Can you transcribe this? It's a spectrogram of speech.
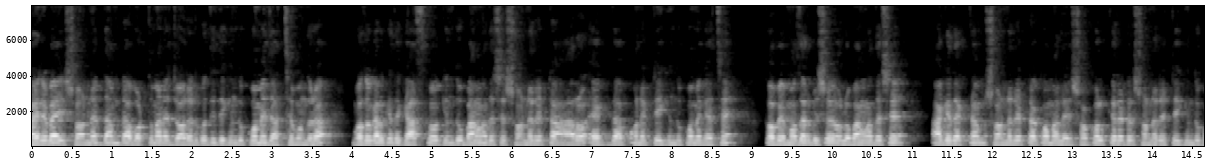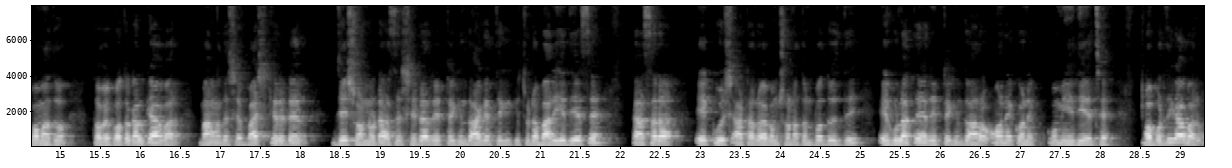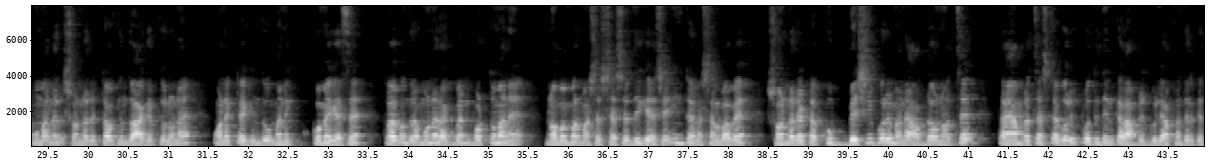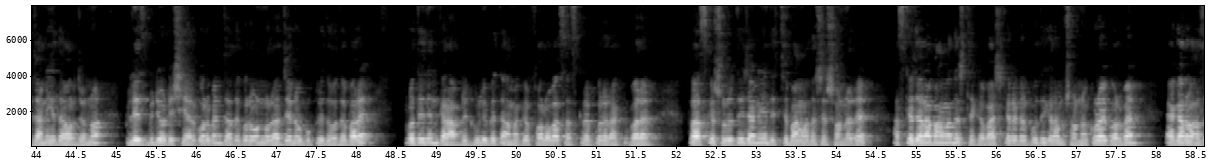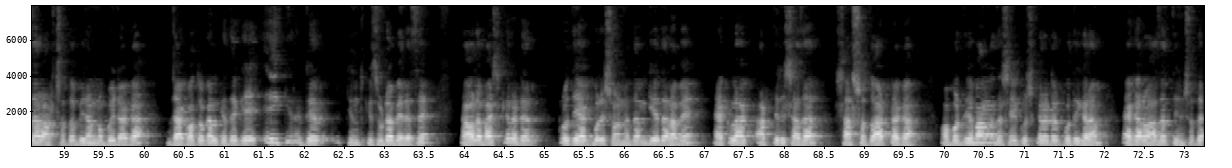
বাইরে ভাই, স্বর্ণের দামটা বর্তমানে জ্বরের গতিতে কিন্তু কমে যাচ্ছে বন্ধুরা। গতকালকে থেকে আজকেও কিন্তু বাংলাদেশের স্বর্ণের রেটটা আরও এক ধাপ অনেকটাই কিন্তু কমে গেছে। তবে মজার বিষয় হলো, বাংলাদেশে আগে দেখতাম স্বর্ণের রেটটা কমালে সকল ক্যারেটের স্বর্ণের রেটটাই কিন্তু কমাতো। তবে গতকালকে আবার বাংলাদেশে বাইশ ক্যারেটের যে স্বর্ণটা আছে, সেটার রেটটা কিন্তু আগের থেকে কিছুটা বাড়িয়ে দিয়েছে। তাছাড়া একুশ, আঠারো এবং সনাতন পদ্ধতি, এগুলাতে রেটটা কিন্তু আরও অনেক অনেক কমিয়ে দিয়েছে। অপরদিকে আবার ওমানের স্বর্ণ রেটটাও কিন্তু আগের তুলনায় অনেকটাই কিন্তু মানে কমে গেছে। তবে বন্ধুরা, মনে রাখবেন বর্তমানে নভেম্বর মাসের শেষের দিকে এসে ইন্টারন্যাশনালভাবে স্বর্ণের রেটটা খুব বেশি পরিমাণে আপ ডাউন হচ্ছে। তাই আমরা চেষ্টা করি প্রতিদিনকার আপডেটগুলি আপনাদেরকে জানিয়ে দেওয়ার জন্য। প্লিজ ভিডিওটি শেয়ার করবেন যাতে করে অন্যরা জেনে উপকৃত হতে পারে। প্রতিদিনকার আপডেটগুলি পেতে আমাকে ফলো বা সাবস্ক্রাইব করে রাখতে পারেন। তো আজকে শুরুতেই জানিয়ে দিচ্ছে বাংলাদেশের স্বর্ণের রেট আজকে যারা বাংলাদেশ থেকে বাইশ ক্যারেটের প্রতি গ্রাম স্বর্ণ ক্রয় করবেন এগারো হাজার আটশত বিরানব্বই টাকা, যা গতকালকে থেকে এই ক্যারেটের কিন্তু কিছুটা বেড়েছে। তাহলে বাইশ ক্যারেটের প্রতি এক ভরি স্বর্ণের দাম গিয়ে দাঁড়াবে এক লাখ আটত্রিশ হাজার সাতশত আট টাকা। অপরদিকে বাংলাদেশে একুশ ক্যারেটের প্রতি গ্রাম এগারো হাজার তিনশত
